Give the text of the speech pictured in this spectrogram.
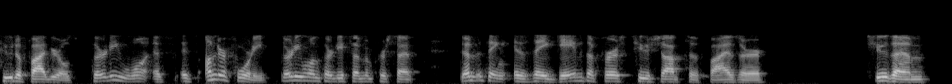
two to five year olds. 31, it's, it's under 40, 31, 37 percent. The other thing is they gave the first two shots of Pfizer to them,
